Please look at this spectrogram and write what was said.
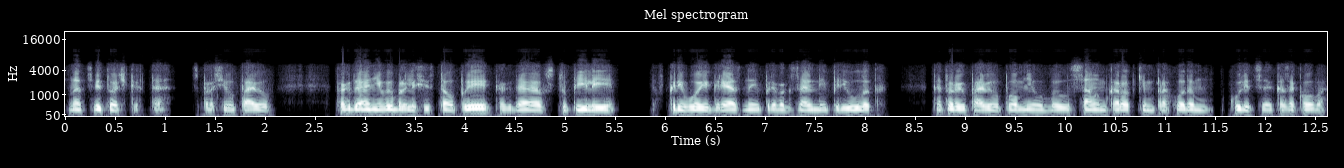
на цветочках-то? — спросил Павел, когда они выбрались из толпы, когда вступили в кривой и грязный привокзальный переулок, который Павел помнил был самым коротким проходом к улице Казакова.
